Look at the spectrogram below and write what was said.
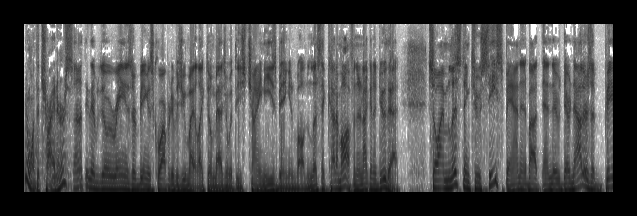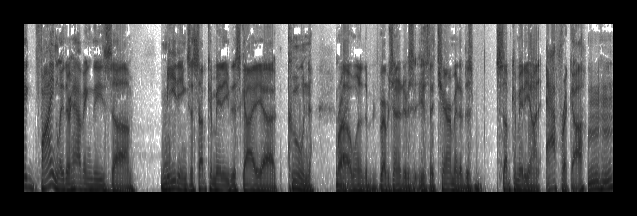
We don't want the Chiners. I don't think that the Iranians are being as cooperative as you might like to imagine with these Chinese being involved, unless they cut them off, and they're not going to do that. So I'm listening to C-SPAN and about, and they're, they're now there's a big. Finally, they're having these um, meetings, a subcommittee. This guy uh, Kuhn, uh, one of the representatives, is the chairman of this subcommittee on Africa. Mm-hmm.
